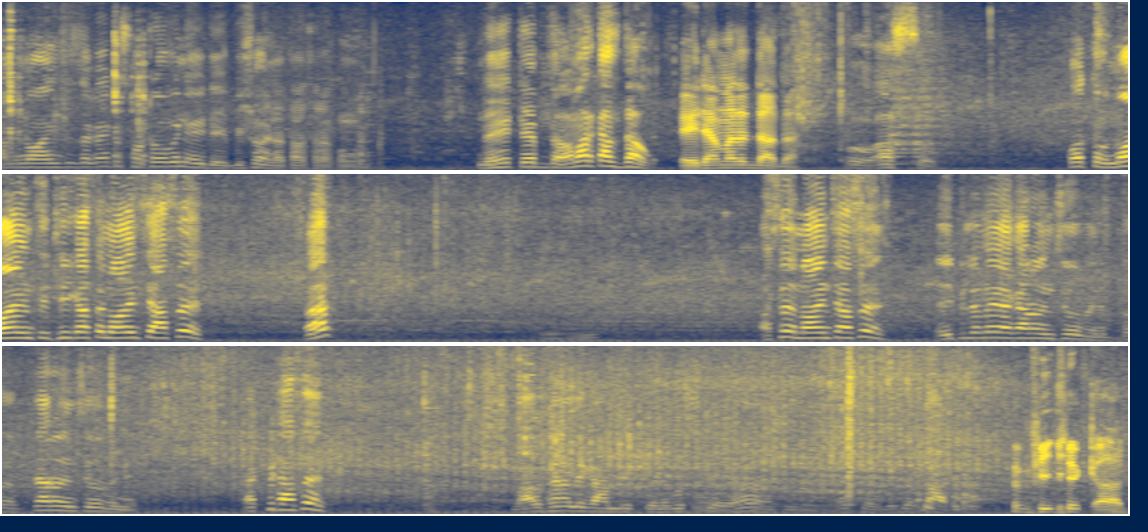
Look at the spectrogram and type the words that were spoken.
খালি নয় ইঞ্চি জায়গায় একটু ছোট হবে না এইটাই বিষয় না তাছাড়া কোনো। দেখে টেপ দাও আমার কাজ দাও। এইটা আমাদের দাদা। ও আচ্ছা। কত নয় ইঞ্চি ঠিক আছে নয় ইঞ্চি আছে? হ্যাঁ? আছে নয় ইঞ্চি আছে? এই প্লেনে এগারো ইঞ্চি হবে তেরো ইঞ্চি হবে না। এক ফিট আছে? বাল ফেলে গাম দেখতে বুঝতে হ্যাঁ? Okay video cut video cut.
